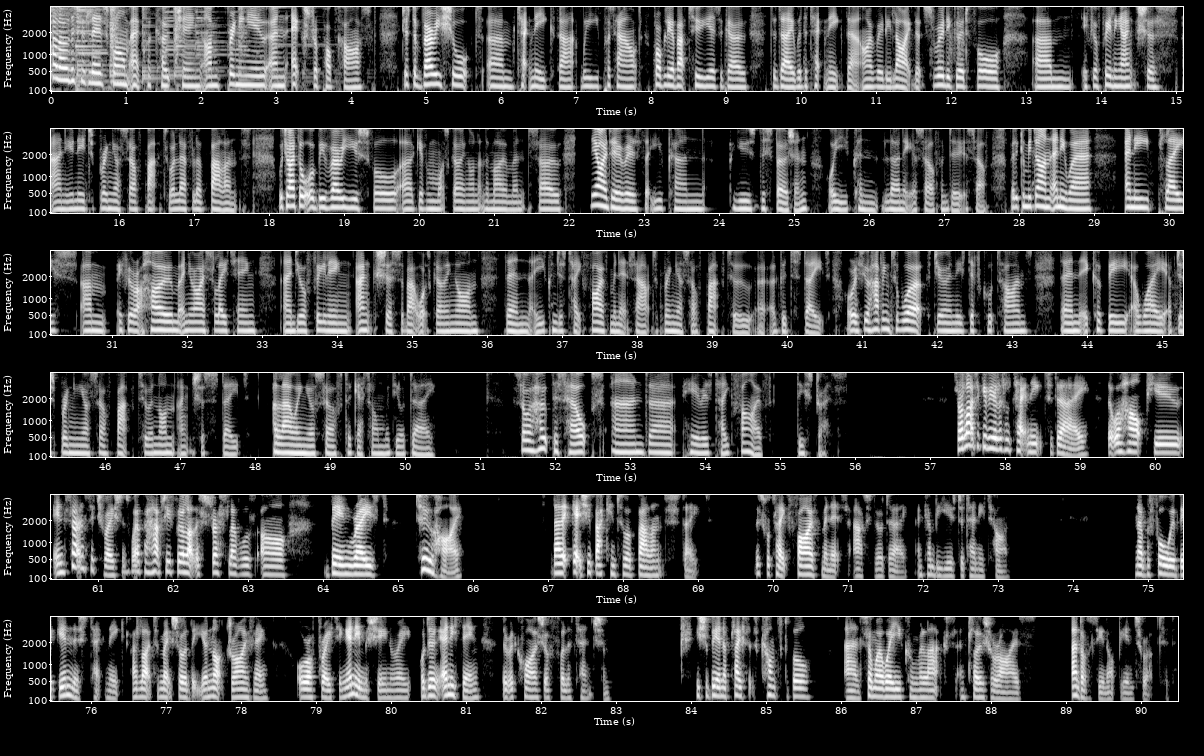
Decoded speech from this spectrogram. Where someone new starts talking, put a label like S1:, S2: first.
S1: Hello, this is Liz from Equa Coaching. I'm bringing you an extra podcast, just a very short um, technique that we put out probably about two years ago today with a technique that I really like that's really good for um, if you're feeling anxious and you need to bring yourself back to a level of balance, which I thought would be very useful uh, given what's going on at the moment. So, the idea is that you can use this version or you can learn it yourself and do it yourself, but it can be done anywhere any place, um, if you're at home and you're isolating and you're feeling anxious about what's going on, then you can just take five minutes out to bring yourself back to a, a good state. Or if you're having to work during these difficult times, then it could be a way of just bringing yourself back to a non anxious state, allowing yourself to get on with your day. So I hope this helps, and uh, here is take five de stress.
S2: So, I'd like to give you a little technique today that will help you in certain situations where perhaps you feel like the stress levels are being raised too high, that it gets you back into a balanced state. This will take five minutes out of your day and can be used at any time. Now, before we begin this technique, I'd like to make sure that you're not driving or operating any machinery or doing anything that requires your full attention. You should be in a place that's comfortable and somewhere where you can relax and close your eyes and obviously not be interrupted.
